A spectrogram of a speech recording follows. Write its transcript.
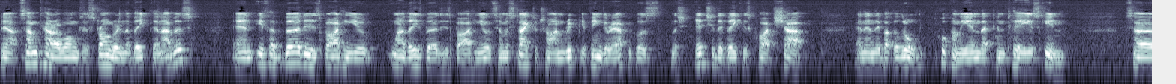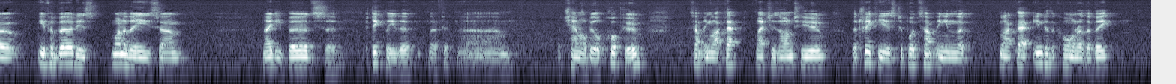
Now, some currawongs are stronger in the beak than others, and if a bird is biting you, one of these birds is biting you, it's a mistake to try and rip your finger out because the edge of the beak is quite sharp, and then they've got the little hook on the end that can tear your skin. So, if a bird is one of these um, native birds, uh, particularly the, the um, channel bill cuckoo, something like that latches onto you. The trick is to put something in the like that into the corner of the beak,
